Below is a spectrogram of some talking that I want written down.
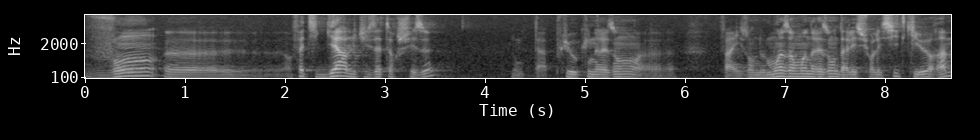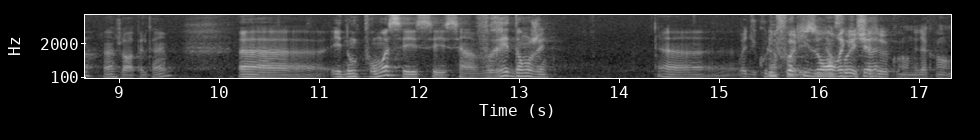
vont. Euh, en fait, ils gardent l'utilisateur chez eux. Donc tu n'as plus aucune raison. Euh, enfin, ils ont de moins en moins de raisons d'aller sur les sites qui, eux, rament, hein, je le rappelle quand même. Et donc pour moi, c'est un vrai danger. Ouais, du coup, une fois qu'ils auront récupéré, chez eux, quoi, on est d'accord.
